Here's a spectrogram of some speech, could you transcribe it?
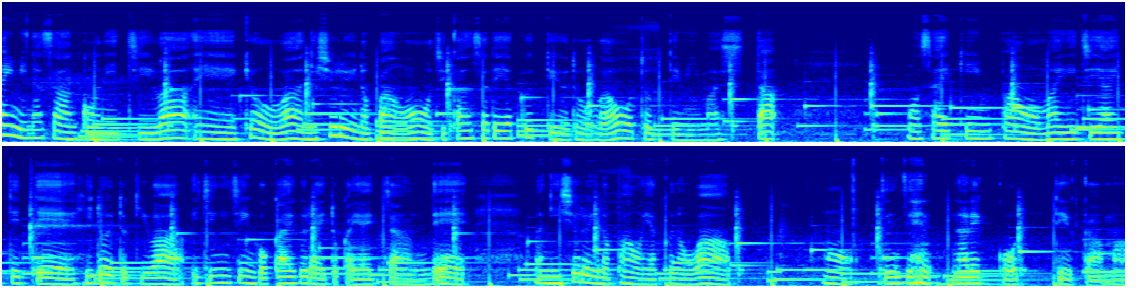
はい皆さんこんにちは、えー、今日は2種類のパンを時間差で焼くっていう動画を撮ってみました。もう最近パンを毎日焼いててひどい時は1日に5回ぐらいとか焼いちゃうんで、まあ、2種類のパンを焼くのはもう全然慣れっこっていうかまあ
